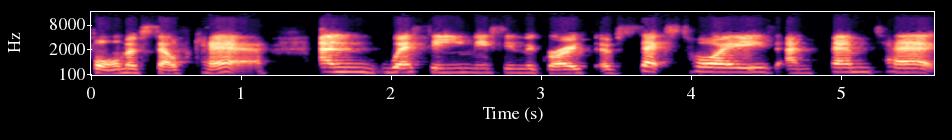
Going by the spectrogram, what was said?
form of self care. And we're seeing this in the growth of sex toys and femtech.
